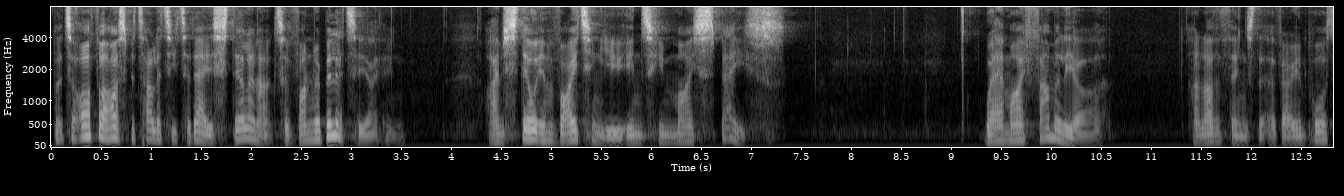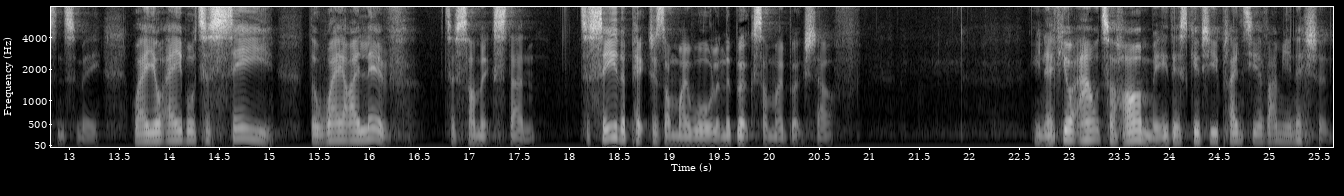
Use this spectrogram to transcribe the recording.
But to offer hospitality today is still an act of vulnerability, I think. I'm still inviting you into my space where my family are and other things that are very important to me, where you're able to see the way I live to some extent, to see the pictures on my wall and the books on my bookshelf. You know, if you're out to harm me, this gives you plenty of ammunition.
